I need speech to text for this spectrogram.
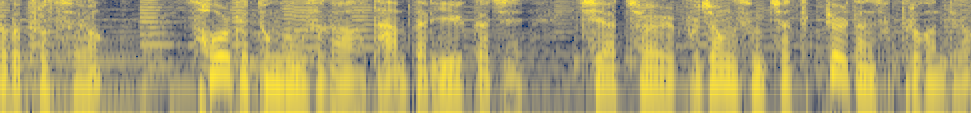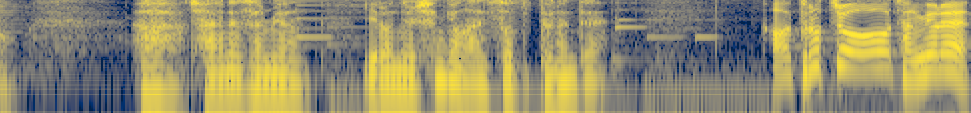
그거 들었어요? 서울교통공사가 다음 달 2일까지 지하철 부정승차 특별 단속 들어간대요. 아, 자연에 살면 이런 일 신경 안 써도 되는데. 아, 들었죠. 작년에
